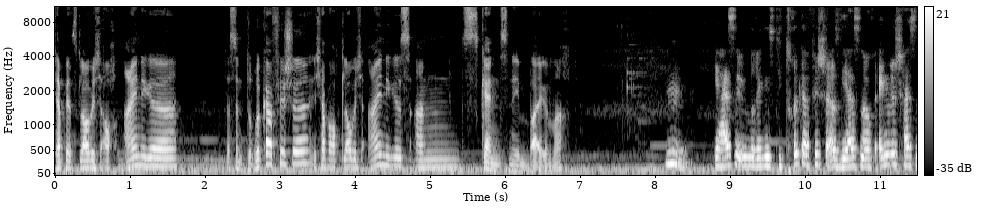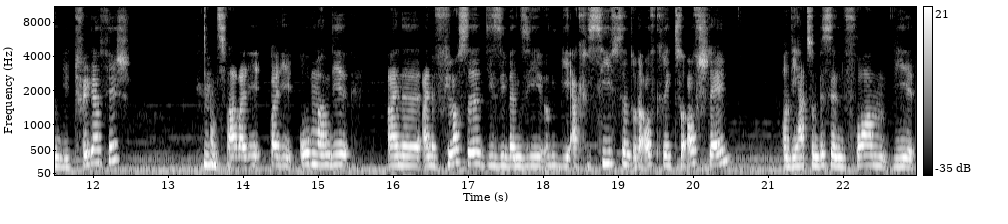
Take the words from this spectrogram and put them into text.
ich habe jetzt, glaube ich, auch einige. Das sind Drückerfische. Ich habe auch, glaube ich, einiges an Scans nebenbei gemacht. Hm. Die heißen übrigens die Drückerfische, also die heißen auf Englisch heißen die Triggerfish. Und zwar, weil die, weil die oben haben die eine, eine Flosse, die sie, wenn sie irgendwie aggressiv sind oder aufgeregt, so aufstellen. Und die hat so ein bisschen Form wie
